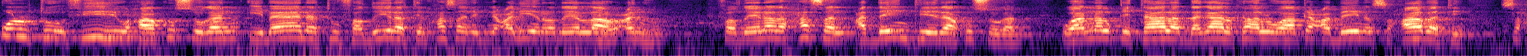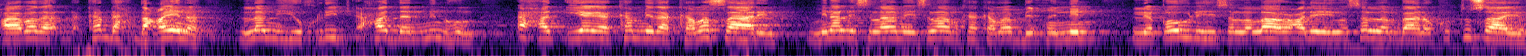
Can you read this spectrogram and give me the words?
qultu fiihi waxaa ku sugan ibaanatu fadiilati xasan bni caliyin radia allahu canhu. Fadiilada xasan caddaynteedaa ku sugan wa ana alqitaala dagaalka alwaaqica bayna asaxaabati saxaabada ka dhex dhacayna lam yukhrij axada minhum axad iyaga ka mida kama saarin min alislaami islaamka kama bixinin liqowlihi sala allahu calayhi wasalam baana ku tusaayo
